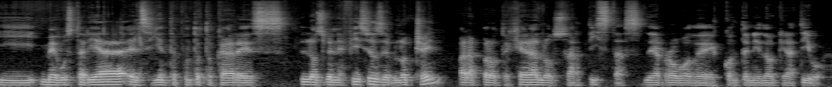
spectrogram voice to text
Y me gustaría el siguiente punto a tocar es los beneficios de blockchain para proteger a los artistas de robo de contenido creativo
